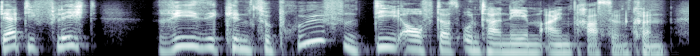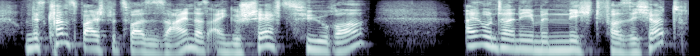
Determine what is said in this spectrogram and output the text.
Der hat die Pflicht, Risiken zu prüfen, die auf das Unternehmen einprasseln können. Und jetzt kann es beispielsweise sein, dass ein Geschäftsführer ein Unternehmen nicht versichert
